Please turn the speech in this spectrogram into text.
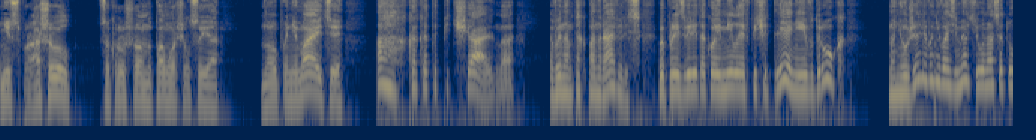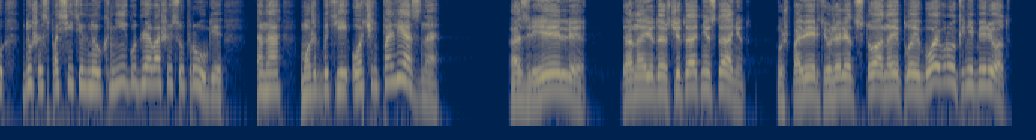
не спрашивал, сокрушенно поморщился я. Но, понимаете... Ах, как это печально! Вы нам так понравились, вы произвели такое милое впечатление, и вдруг... Но неужели вы не возьмете у нас эту душеспасительную книгу для вашей супруги? Она, может быть, ей очень полезна. — Азриэлли? Да она ее даже читать не станет. Уж поверьте, уже лет сто она и плейбой в руки не берет,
